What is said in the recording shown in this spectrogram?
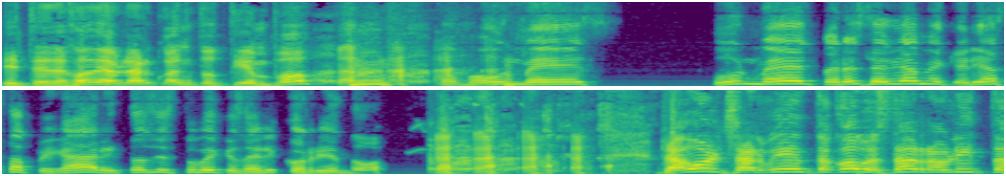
¿Y te dejó de hablar cuánto tiempo? Como un mes, un mes, pero ese día me quería hasta pegar, entonces tuve que salir corriendo. Raúl Sarmiento, ¿cómo estás, Raulito?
